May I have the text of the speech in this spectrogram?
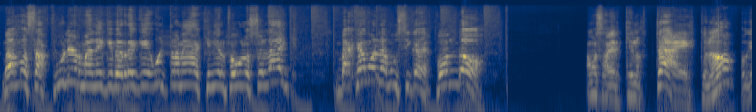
Vamos a Fuller, Maneque, Berreque, Ultra Mega, Genial, Fabuloso Like. Bajamos la música de fondo. Vamos a ver qué nos trae esto, ¿no? ¿Ok?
